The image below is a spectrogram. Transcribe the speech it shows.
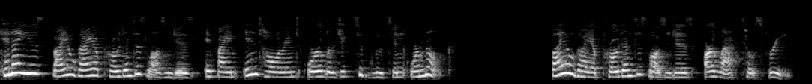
Can I use BioGaia ProDentis lozenges if I am intolerant or allergic to gluten or milk? BioGaia ProDentis lozenges are lactose-free.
